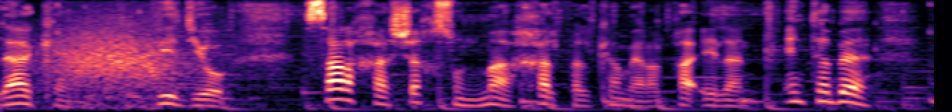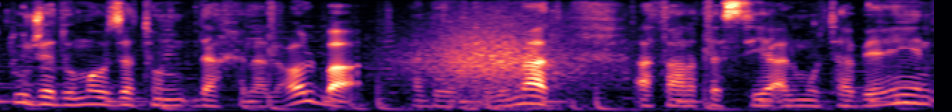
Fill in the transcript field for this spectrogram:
لكن في الفيديو صرخ شخص ما خلف الكاميرا قائلا انتبه توجد موزة داخل العلبة. هذه الكلمات أثارت استياء المتابعين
